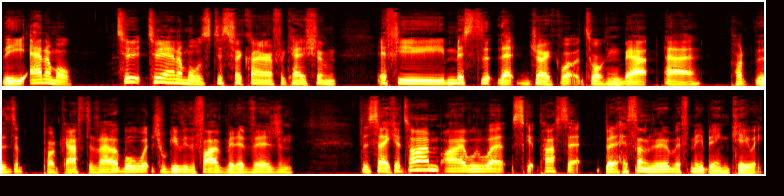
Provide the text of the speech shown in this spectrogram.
the animal. Two two animals, just for clarification. If you missed that joke, what we're talking about, uh, pod, there's a podcast available which will give you the five minute version. For the sake of time, I will uh, skip past that, but it has something to do with me being Kiwi.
